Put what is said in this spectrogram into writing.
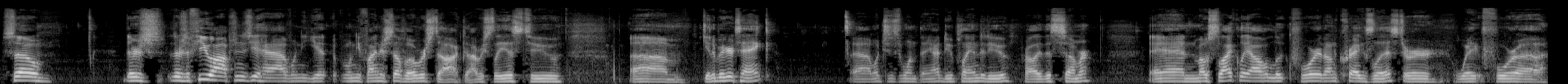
So there's there's a few options you have when you get when you find yourself overstocked. Obviously, is to um, get a bigger tank, uh, which is one thing I do plan to do probably this summer. And most likely, I'll look for it on Craigslist or wait for uh,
